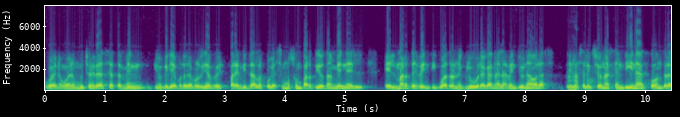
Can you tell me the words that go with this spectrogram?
Bueno, bueno, muchas gracias. También no quería perder la oportunidad para invitarlos porque hacemos un partido también el, el martes 24 en el Club Huracán a las 21 horas de la selección argentina contra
